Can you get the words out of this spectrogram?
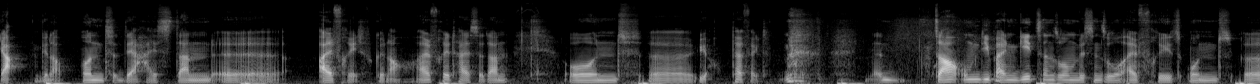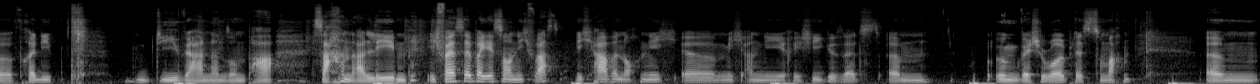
ja, genau. Und der heißt dann äh, Alfred, genau. Alfred heißt er dann. Und äh, ja, perfekt. da um die beiden geht es dann so ein bisschen so Alfred und äh, Freddy die werden dann so ein paar Sachen erleben. Ich weiß selber jetzt noch nicht was. Ich habe noch nicht äh, mich an die Regie gesetzt, ähm, irgendwelche Roleplays zu machen. Ähm,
